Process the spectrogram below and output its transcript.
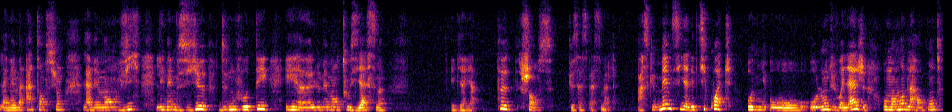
la même attention, la même envie, les mêmes yeux de nouveauté et euh, le même enthousiasme, eh bien il y a peu de chances que ça se passe mal. Parce que même s'il y a des petits couacs au, au, long du voyage, au moment de la rencontre,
